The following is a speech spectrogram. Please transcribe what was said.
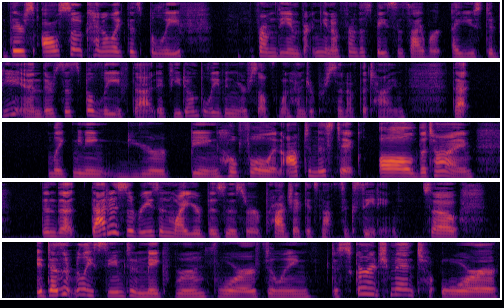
there's also kind of like this belief from the you know from the spaces I work I used to be in there's this belief that if you don't believe in yourself 100% of the time that like meaning you're being hopeful and optimistic all the time then that that is the reason why your business or project is not succeeding. So it doesn't really seem to make room for feeling discouragement or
